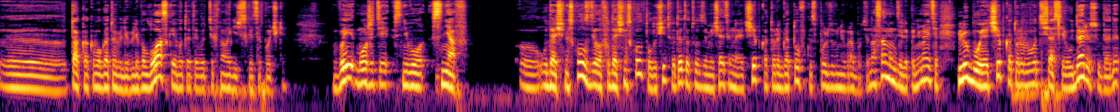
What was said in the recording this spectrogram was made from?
э, так как его готовили в леволуазской вот этой вот технологической цепочке, вы можете с него, сняв удачный скол, сделав удачный скол, получить вот этот вот замечательный отчеп, который готов к использованию в работе. На самом деле, понимаете, любой отчеп, который вот сейчас я ударю сюда, да,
